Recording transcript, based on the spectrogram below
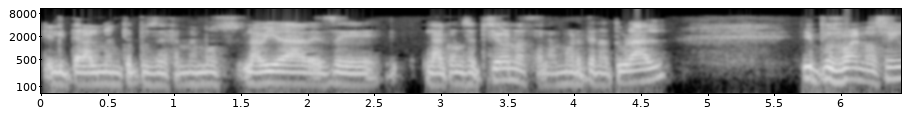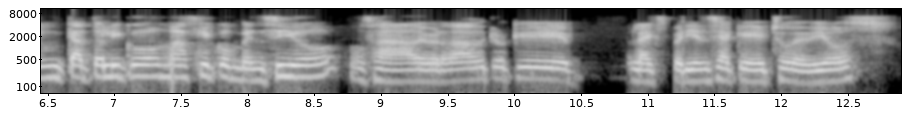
que literalmente pues defendemos la vida desde la concepción hasta la muerte natural. Y pues bueno, soy un católico más que convencido, o sea, de verdad creo que la experiencia que he hecho de Dios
